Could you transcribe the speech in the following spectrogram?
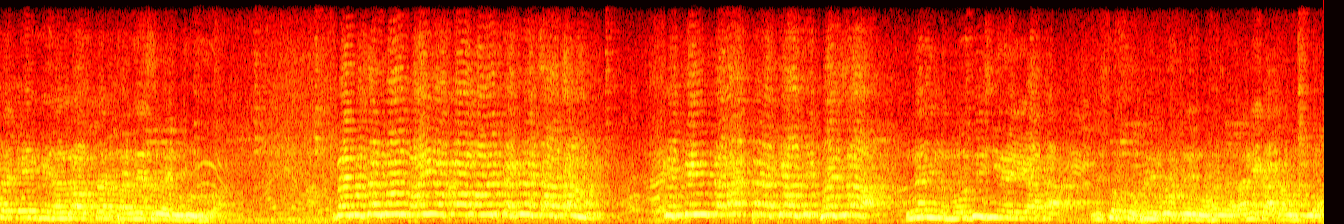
तक एक भी दंगा उत्तर प्रदेश में नहीं हुआ। मैं मुसलमान भाइयों का आह्वान करना चाहता हूँ कि तीन तलाक पर ऐतिहासिक फैसला नरेंद्र मोदी जी ने लिया था, जिसको सुप्रीम कोर्ट ने मोहर लगाने का काम किया।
